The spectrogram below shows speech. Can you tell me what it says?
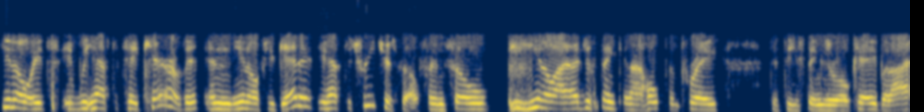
you know, it's it, we have to take care of it, and you know, if you get it, you have to treat yourself. And so, you know, I, I just think and I hope and pray that these things are okay. But I,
